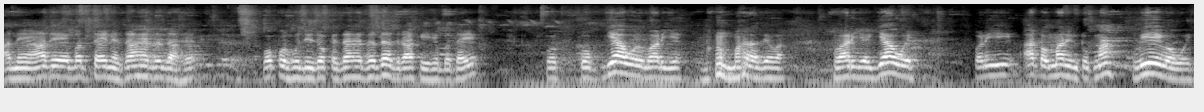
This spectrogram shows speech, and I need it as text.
અને આજે બધાને જાહેર રજા છે. બપોર સુધી જો કે જાહેર રજા જ રાખી છે બધાએ. કોક કોક ગયા હોય વાડીએ મારા જેવા વાડીએ ગયા હોય પણ એ આટો મારીને ટૂંકમાં વી હોય.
